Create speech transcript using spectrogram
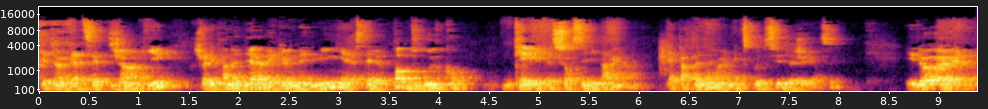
qui est un 27 janvier. Je suis allé prendre une bière avec un ami, euh, c'était le pop du Woolco, OK. qui était sur séminaire, qui appartenait à un ex-policier de la GRC. Et là, euh,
